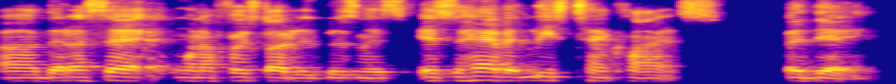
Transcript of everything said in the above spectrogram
uh, that I set when I first started the business is to have at least 10 clients a day.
